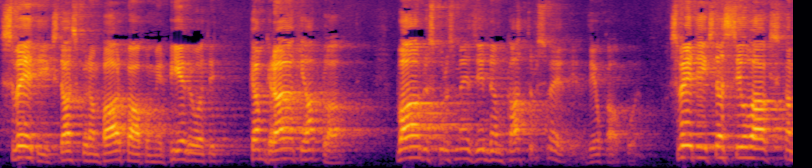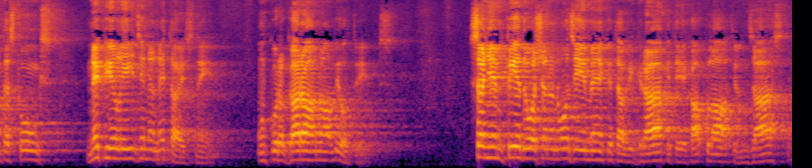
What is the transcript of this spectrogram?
svētīgs tas, kuram pārkāpumi ir piedoti, kam grēki atklāti. Vārdus, kurus mēs dzirdam katru svētdienu, dievkalpojumu. Svētīgs tas cilvēks, kam tas kungs nepielīdzina netaisnību un kura garā nav viltības. Saņemt atdošanu nozīmē, ka tavi grēki tiek aplāti un dzēsti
